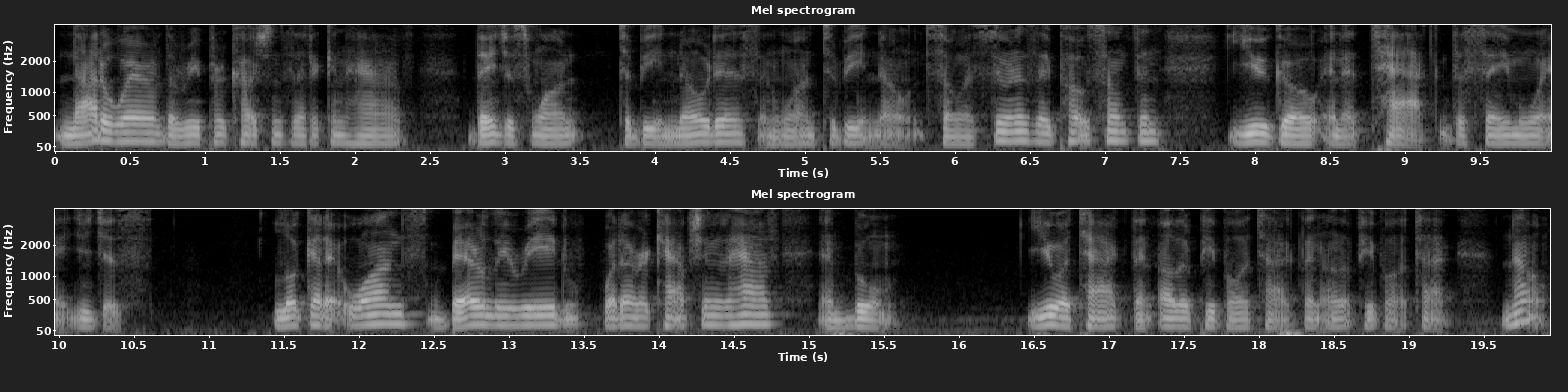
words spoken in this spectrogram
not aware of the repercussions that it can have they just want to be noticed and want to be known. So as soon as they post something, you go and attack the same way. You just look at it once, barely read whatever caption it has, and boom. You attack, then other people attack, then other people attack. No.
